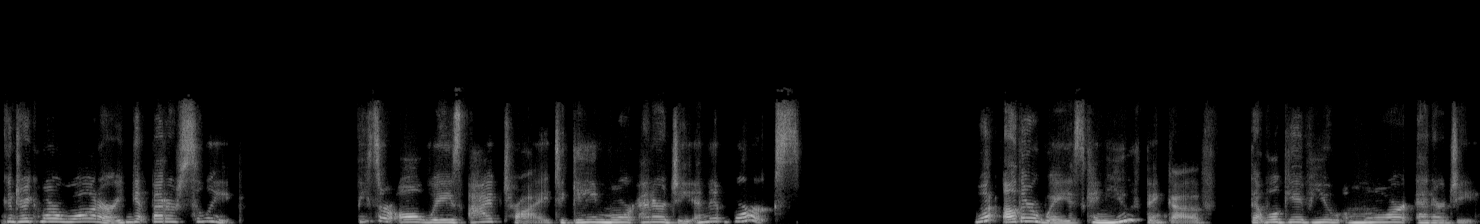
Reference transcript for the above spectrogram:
You can drink more water, you can get better sleep. These are all ways I've tried to gain more energy, and it works. What other ways can you think of that will give you more energy.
